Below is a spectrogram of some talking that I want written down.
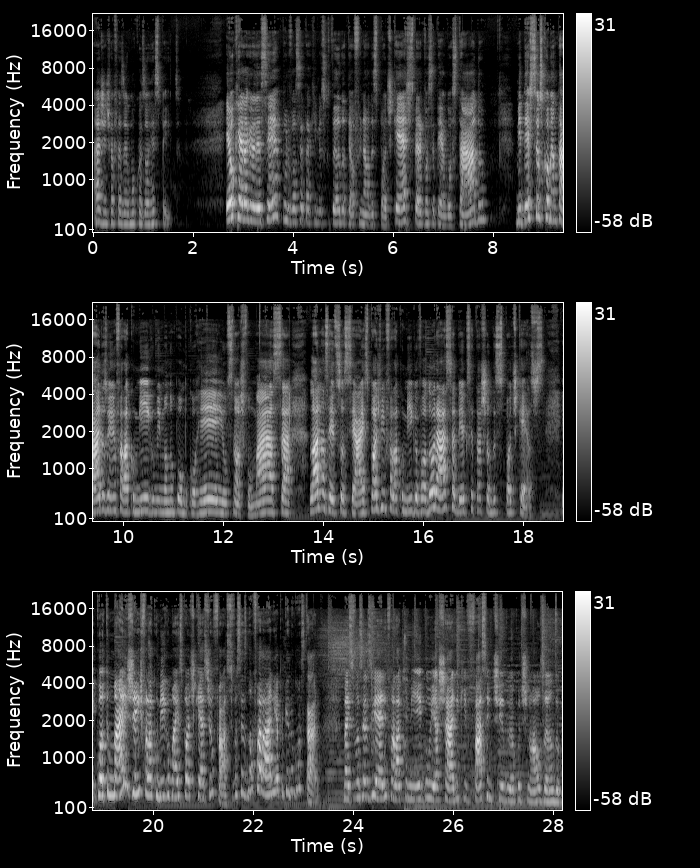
a gente vai fazer alguma coisa ao respeito. Eu quero agradecer por você estar aqui me escutando até o final desse podcast. Espero que você tenha gostado. Me deixe seus comentários, venham falar comigo, me manda um pombo correio, um sinal de fumaça, lá nas redes sociais. Pode vir falar comigo, eu vou adorar saber o que você está achando desses podcasts. E quanto mais gente falar comigo, mais podcast eu faço. Se vocês não falarem, é porque não gostaram. Mas se vocês vierem falar comigo e acharem que faz sentido eu continuar usando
